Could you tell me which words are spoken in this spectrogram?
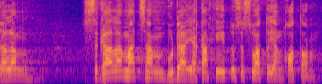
dalam segala macam budaya, kaki itu sesuatu yang kotor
